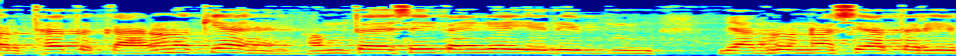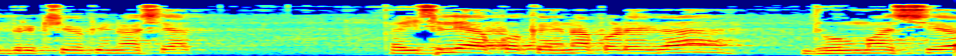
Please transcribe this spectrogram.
अर्थात तो कारण क्या है? हम तो ऐसे ही कहेंगे, यदि व्याघ्रो न सिया तरी वृक्षोपी न तो इसलिए आपको कहना पड़ेगा, धूमस्य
